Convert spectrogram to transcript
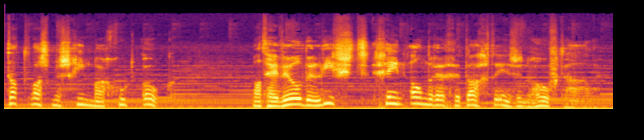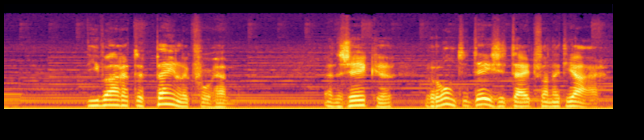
dat was misschien maar goed ook, want hij wilde liefst geen andere gedachten in zijn hoofd halen. Die waren te pijnlijk voor hem, en zeker rond deze tijd van het jaar.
